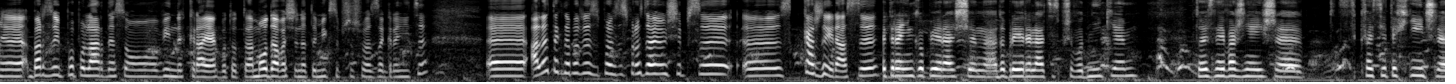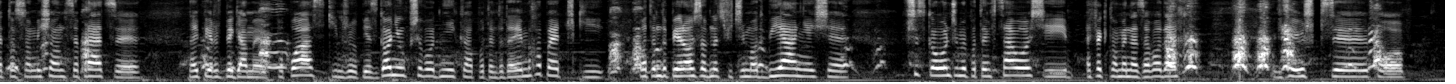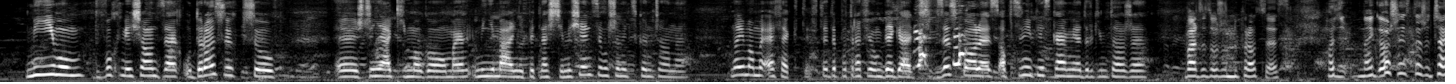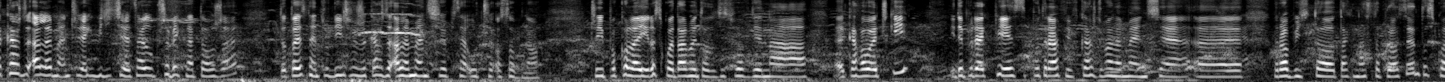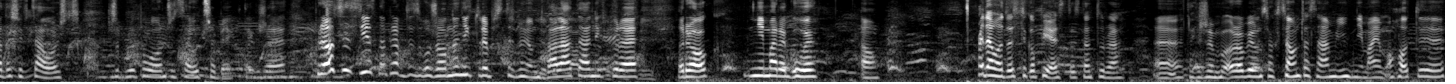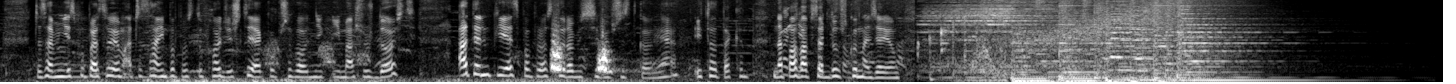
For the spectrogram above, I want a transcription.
E, Bardzo popularne są w innych krajach, bo to ta moda właśnie na te miksy przyszła z zagranicy. E, Ale tak naprawdę spra- sprawdzają się psy e, z każdej rasy. Trening opiera się na dobrej relacji z przewodnikiem. To jest najważniejsze. Kwestie techniczne to są miesiące pracy. Najpierw biegamy po płaskim, żeby pies gonił przewodnika, potem dodajemy hopeczki, potem dopiero osobno ćwiczymy odbijanie się. Wszystko łączymy potem w całość i efekt mamy na zawodach, gdzie już psy po minimum dwóch miesiącach u dorosłych psów e, szczeniaki mogą, minimalnie 15 miesięcy, muszą mieć skończone. No i mamy efekty. Wtedy potrafią biegać w zespole z obcymi pieskami na drugim torze. bardzo złożony proces. Choć najgorsze jest to, że trzeba każdy element, czyli jak widzicie cały przebieg na torze, to to jest najtrudniejsze, że każdy element się psa uczy osobno. Czyli po kolei rozkładamy to dosłownie na e, kawałeczki i dopiero jak pies potrafi w każdym elemencie e, robić to tak na 100%, to składa się w całość, żeby połączyć cały przebieg. Także proces jest naprawdę złożony. Niektóre psy trenują dwa lata, niektóre rok. Nie ma reguły. O. Wiadomo, to jest tylko pies, to jest natura. E, Także robią co chcą czasami, nie mają ochoty, czasami nie współpracują, a czasami po prostu wchodzisz ty jako przewodnik i masz już dość, a ten pies po prostu robi z siebie wszystko, nie? I to tak napawa w serduszku nadzieją.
